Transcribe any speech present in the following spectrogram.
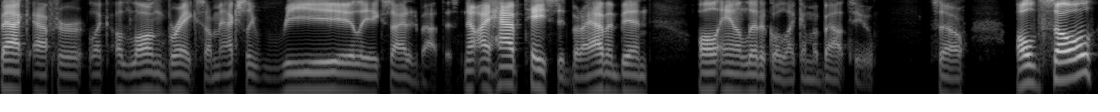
back after like a long break. So I'm actually really excited about this. Now, I have tasted, but I haven't been all analytical like I'm about to. So, Old Soul,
